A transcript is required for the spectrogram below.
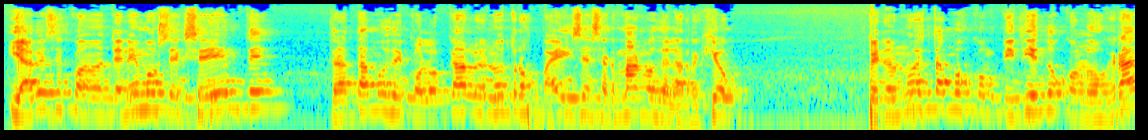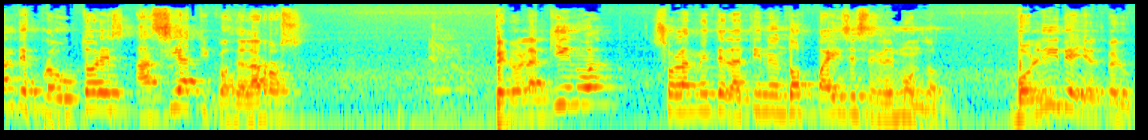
y a veces cuando tenemos excedente tratamos de colocarlo en otros países hermanos de la región. Pero no estamos compitiendo con los grandes productores asiáticos del arroz. Pero la quinoa solamente la tienen dos países en el mundo, Bolivia y el Perú.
